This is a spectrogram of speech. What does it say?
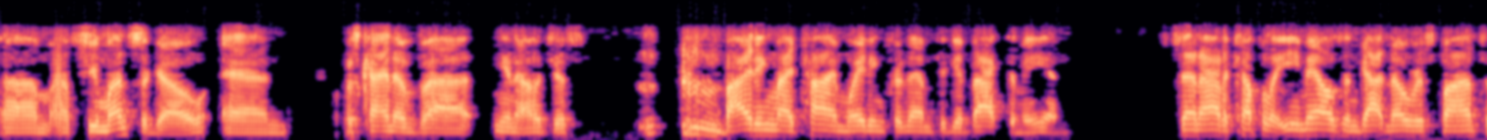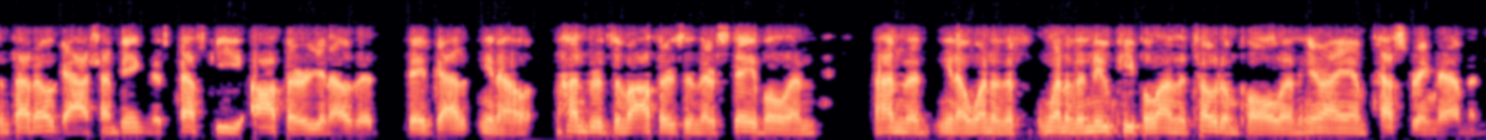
um, a few months ago and was kind of, uh, you know, just biding my time, waiting for them to get back to me, and sent out a couple of emails and got no response, and thought, oh gosh, I'm being this pesky author, you know, that they've got, you know, hundreds of authors in their stable and I'm the, you know, one of the, one of the new people on the totem pole and here I am pestering them. And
